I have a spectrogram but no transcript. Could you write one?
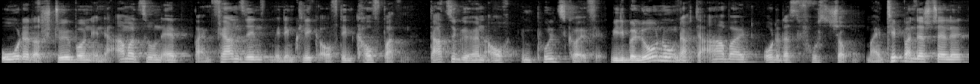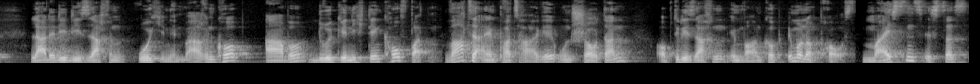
oder das Stöbern in der Amazon-App beim Fernsehen mit dem Klick auf den Kaufbutton. Dazu gehören auch Impulskäufe, wie die Belohnung nach der Arbeit oder das Frustshoppen. Mein Tipp an der Stelle, lade dir die Sachen ruhig in den Warenkorb, aber drücke nicht den Kaufbutton. Warte ein paar Tage und schau dann, ob du die Sachen im Warenkorb immer noch brauchst. Meistens ist das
